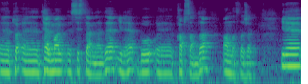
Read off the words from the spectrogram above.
e, e, termal sistemlerde yine bu e, kapsamda anlatılacak. Yine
